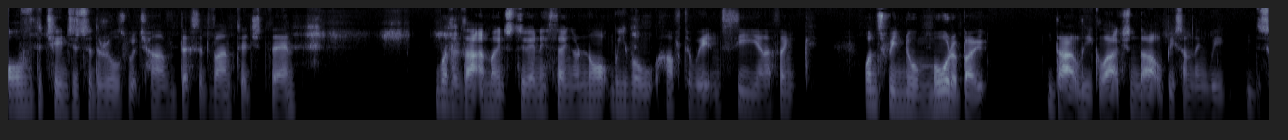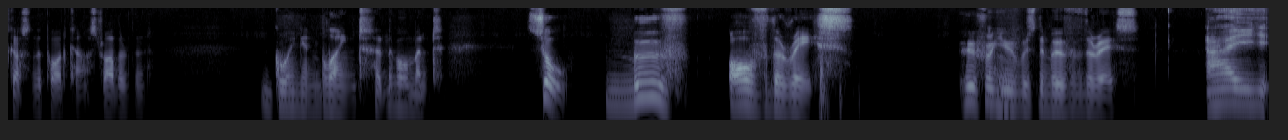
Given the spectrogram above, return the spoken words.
of the changes to the rules which have disadvantaged them. Whether that amounts to anything or not, we will have to wait and see. And I think once we know more about that legal action, that will be something we discuss in the podcast rather than going in blind at the moment. So, move of the race. Who for mm-hmm. you was the move of the race? I.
